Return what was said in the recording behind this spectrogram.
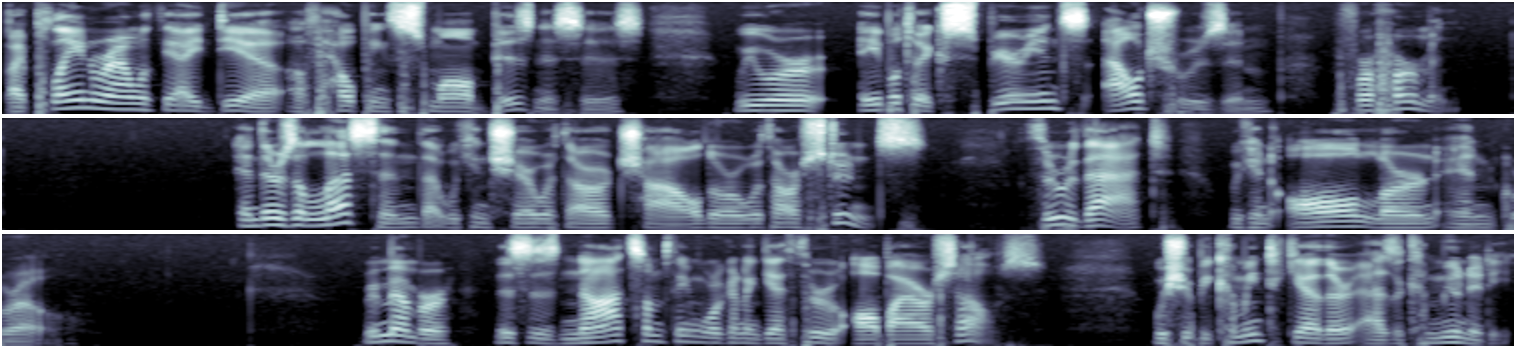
By playing around with the idea of helping small businesses, we were able to experience altruism for Herman. And there's a lesson that we can share with our child or with our students. Through that, we can all learn and grow. Remember, this is not something we're going to get through all by ourselves. We should be coming together as a community.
